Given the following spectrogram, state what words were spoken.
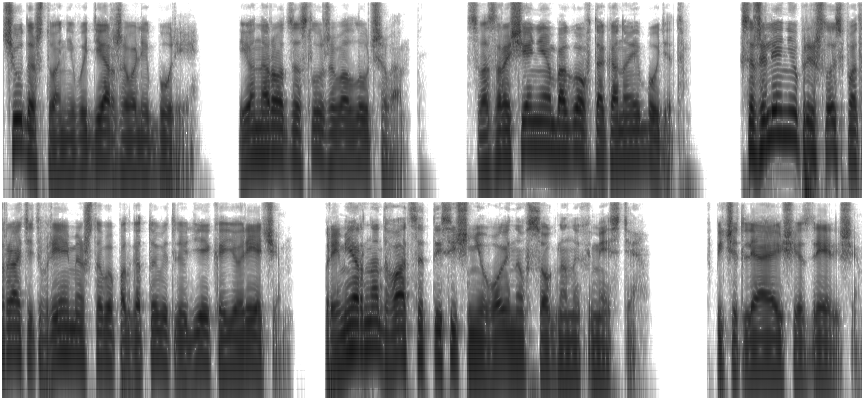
Чудо, что они выдерживали бури. Ее народ заслуживал лучшего. С возвращением богов так оно и будет. К сожалению, пришлось потратить время, чтобы подготовить людей к ее речи, Примерно 20 тысяч невоинов, согнанных вместе. Впечатляющее зрелище.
